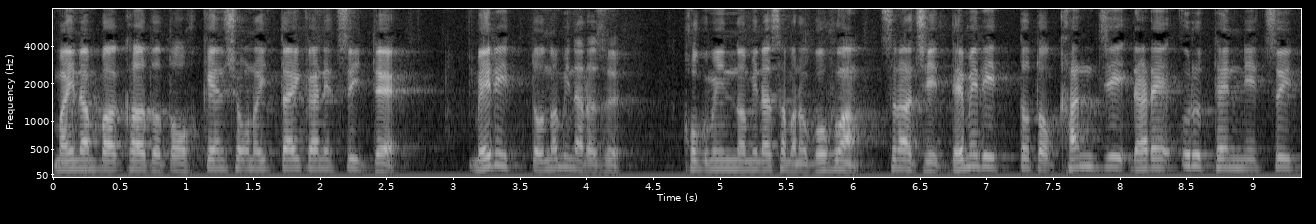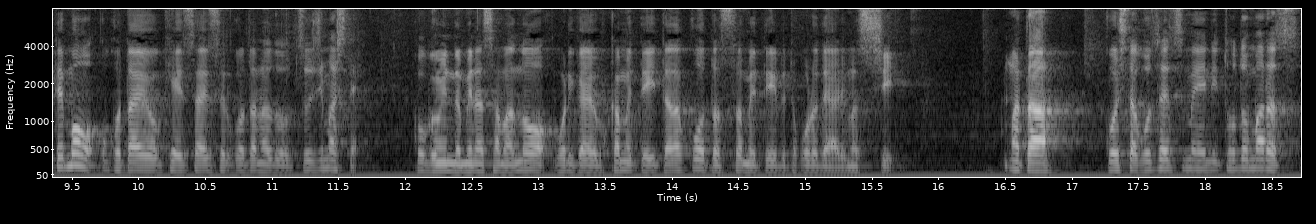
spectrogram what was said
マイナンバーカードと保険証の一体化について、メリットのみならず、国民の皆様のご不安、すなわちデメリットと感じられうる点についてもお答えを掲載することなどを通じまして、国民の皆様のご理解を深めていただこうと努めているところでありますし、また、こうしたご説明にとどまらず、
